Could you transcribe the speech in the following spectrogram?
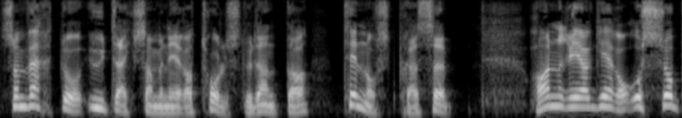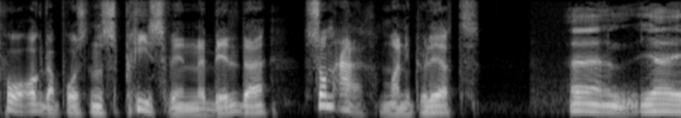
som hvert år uteksaminerer tolv studenter til norsk presse. Han reagerer også på Agderpostens prisvinnende bilde, som er manipulert. Eh, jeg,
